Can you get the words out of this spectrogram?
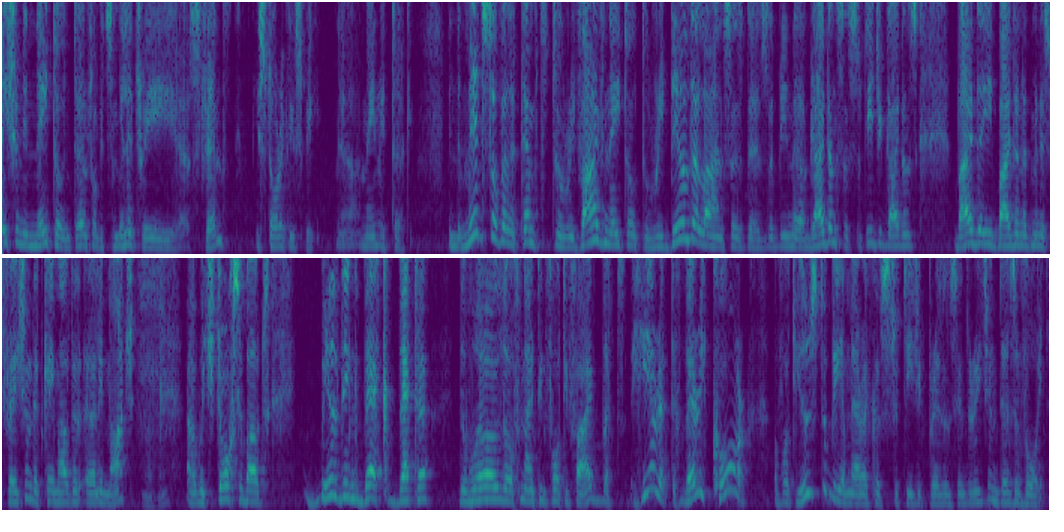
nation in NATO in terms of its military uh, strength, historically speaking, uh, namely Turkey. In the midst of an attempt to revive NATO, to rebuild alliances, there's been a guidance, a strategic guidance by the Biden administration that came out in early March, mm-hmm. uh, which talks about building back better the world of 1945. But here at the very core of what used to be America's strategic presence in the region, there's a void.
